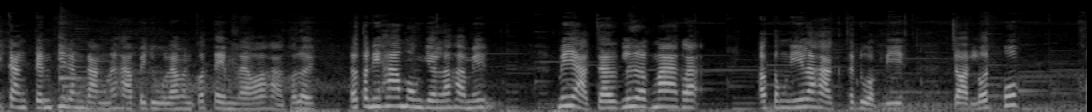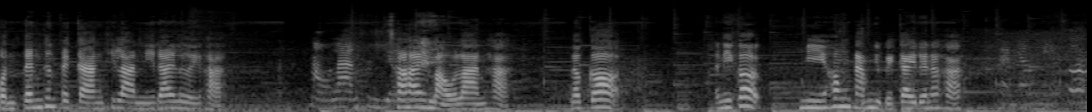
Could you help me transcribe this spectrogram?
ที่กางเต็นท์ที่ดัง ๆนะคะ ไปดูแล้วมันก็เต็มแล้วอะค่ะ ก็เลย แล้วตอนนี้ห้าโมงเย็นแล้วค่ะ ไม่ไม่อยากจะเลือกมากละ เอาตรงนี้ละค่ะ สะดวกดี จอดรถปุ๊บขนเต็นท์ขึ้นไปกลางที่ลานนี้ได้เลยค่ะ เหมาลานคนเดียว ใช่เหมาลานค่ะ แล้วก็ อันนี้ก็มีห้องน้ำอยู่ใกล้ๆด้วยนะคะ แถมยังมีเครื่อง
